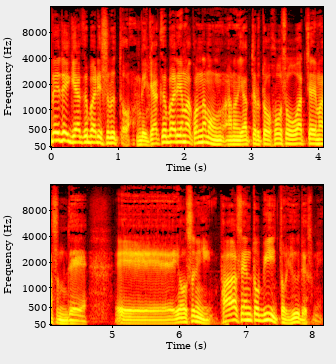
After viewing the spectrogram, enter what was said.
れで逆張りすると。で、逆張りはまあこんなもん、あの、やってると放送終わっちゃいますんで、えー、要するに、パーセント B というですね、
